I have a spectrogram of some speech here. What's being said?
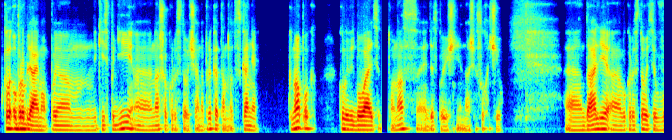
коли обробляємо якісь події нашого користувача, наприклад, там натискання кнопок, коли відбувається, то у нас йде сповіщення наших слухачів. Далі використовується в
